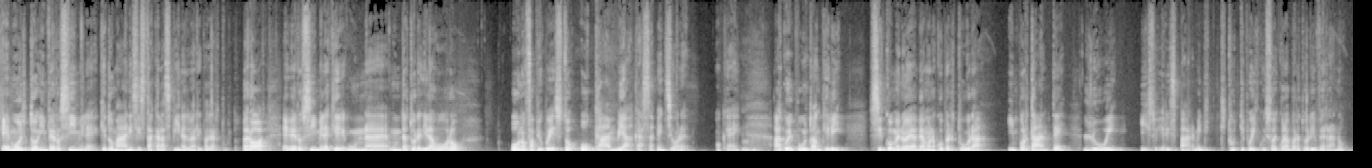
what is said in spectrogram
è molto inverosimile che domani si stacca la spina e dobbiamo ripagare tutto, però è verosimile che un, eh, un datore di lavoro o non fa più questo o cambia cassa pensione. Ok? A quel punto anche lì, siccome noi abbiamo una copertura importante, lui, i, suoi risparmi di, di tutti poi i suoi collaboratori verranno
